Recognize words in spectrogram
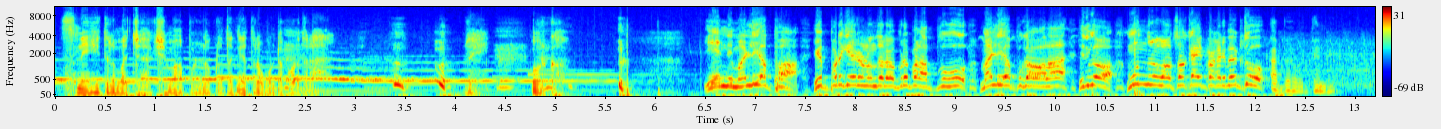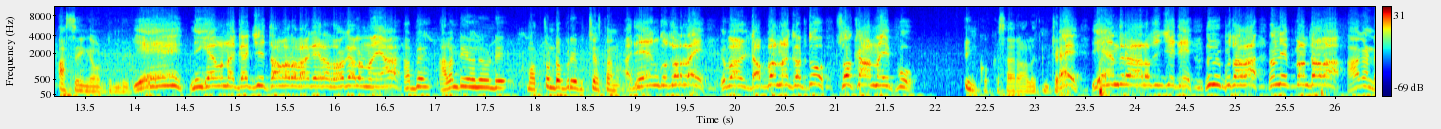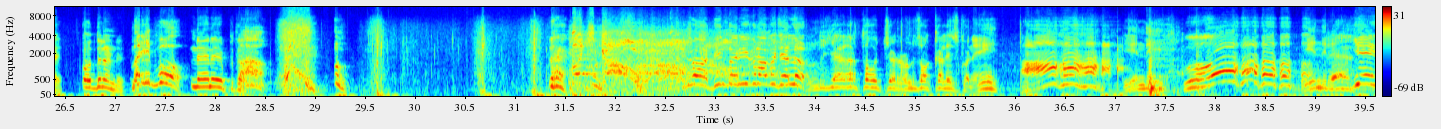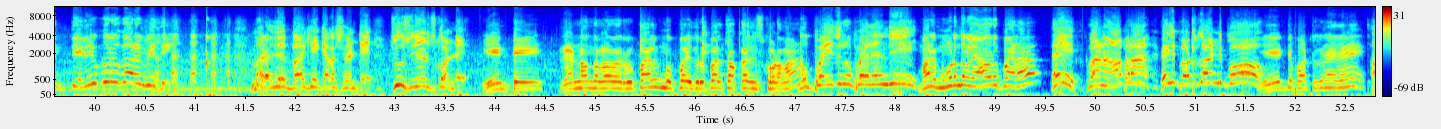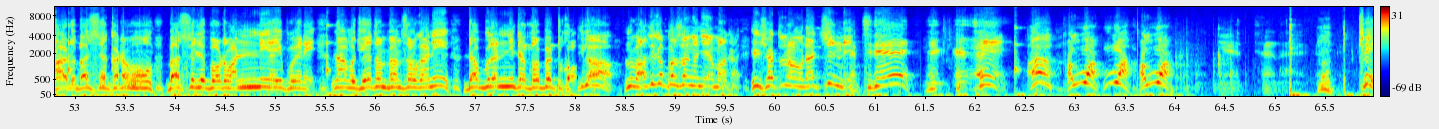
స్నేహితుల మధ్య క్షమాపణలు కృతజ్ఞతలు ఉండకూడదురా. రే ఊరుకో. ఏంది మళ్ళీ అప్ప? ఇప్పటికే రెండు వందల రూపాయల అప్పు మళ్ళీ అప్పు కావాలా? ఇదిగో ముందు నువ్వు చొక్కా అక్కడ పెట్టు. అబ్బే వద్దండి. అసహ్యంగా ఉంటుంది. ఏ నీకేమన్నా గజ్జి తమర వగైరా రోగాలు ఉన్నాయా అబ్బే అలాంటి ఏం లేవండి. మొత్తం డబ్బు రేపు ఇచ్చేస్తాను. అదేం కుదరదాయి ఇవాళ డబ్బన్నా కట్టు చొక్కా అన్న ఇప్పు. ఇంకొకసారి ఆలోచించండి. ఏయ్, ఏందిరా ఆలోచించేది? నువ్వు ఇప్పుతావా? నన్ను ఇప్పమంటావా? ఆగండి వద్దులండి. మరి ఇప్పు నేనే ఇప్పుతా ఆ. ఇదిగో, దీంతో నీకు నాకు చెల్లు. ముందు జాగ్రత్త వచ్చాడు రెండు చొక్కాలు వేసుకొని. ఆహాహాహా. ఏంది? ఓహోహోహో. ఏందిరా? ఏం తెలుగు గురుగారు మీది? మరి అదే బాకీ కలెక్షన్ అంటే చూసి నేర్చుకోండి. ఏంటి? రెండు వందల అరవై రూపాయలకు ముప్పై ఐదు రూపాయలు చొక్కా తీసుకోవడమా? ముప్పై ఐదు రూపాయలు ఏంది మరి మూడు వందల యాభై రూపాయలా? ఏయ్ వాడిని ఆపరా వెళ్ళి పట్టుకోండి పో. ఏంటి పట్టుకునేది? ఆడు బస్సు ఎక్కడము బస్సు వెళ్ళిపోవడం అన్ని అయిపోయినాయి. నాకు జీతం పెంచవు కానీ డబ్బులన్నీ డబ్బు పెట్టుకో. ఇక నువ్వు అధిక ప్రసంగం చేయమాక ఈ షర్ట్ నాకు నచ్చింది. నచ్చితే ఏ, ఆ, అవ్వా అవ్వా అవ్వా ఛీ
